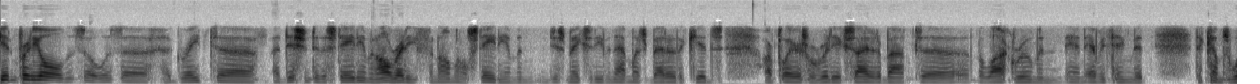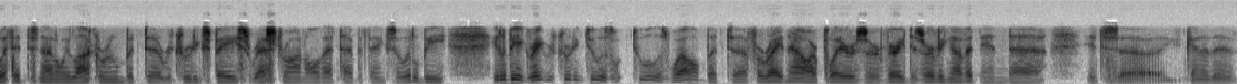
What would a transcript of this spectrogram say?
getting pretty old, and so it was a, a great uh, addition to the stadium, and already phenomenal stadium, and just makes it even that much better. The kids, our players, were really excited about uh, the locker room and, and everything that that comes with it. It's not only locker room, but uh, recruiting space, restaurant, all that type of thing. So it'll be it'll be a great recruiting tool as, tool as well. But uh, for right now, our players are very deserving of it, and uh, it's uh, kind of the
